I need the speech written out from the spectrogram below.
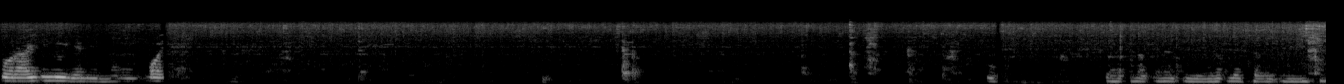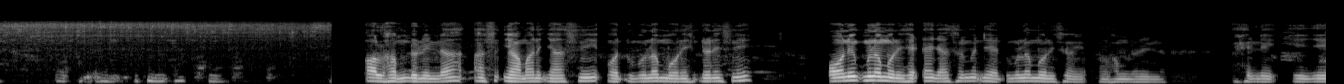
So, right in yun yan yun. Boy. Anak-anak, anak-anak, anak-anak, আলহামদুলিল্লাহ আমার জাসি অতগুলো মরিচ ধরেছি অনেকগুলো মরিচ একটা জাসের মধ্যে এতগুলো মরিচ হয় আলহামদুলিল্লাহ হেলে এই যে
